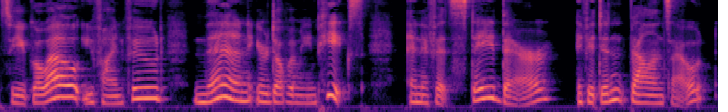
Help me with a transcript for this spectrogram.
So, you go out, you find food, then your dopamine peaks. And if it stayed there, if it didn't balance out,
